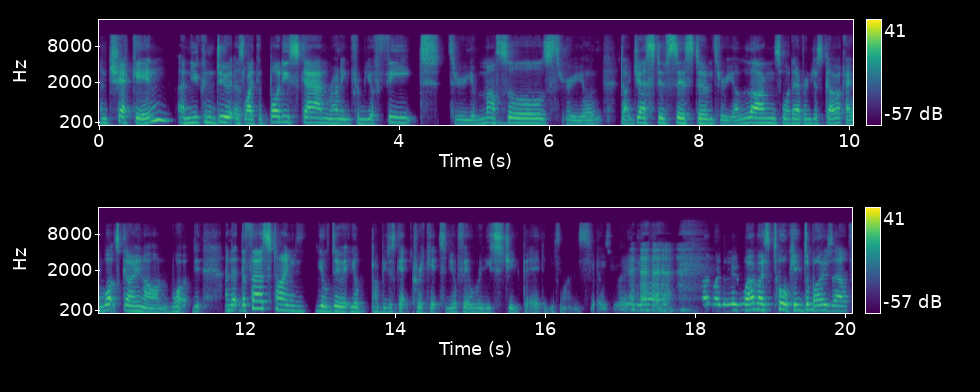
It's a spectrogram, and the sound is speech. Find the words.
and check in. And you can do it as like a body scan running from your feet through your muscles, through your digestive system, through your lungs, whatever, and just go, okay, what's going on? What? And at the first time you'll do it, you'll probably just get crickets and you'll feel really stupid. And it's like, this feels really Why am I? Why am I talking to myself?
